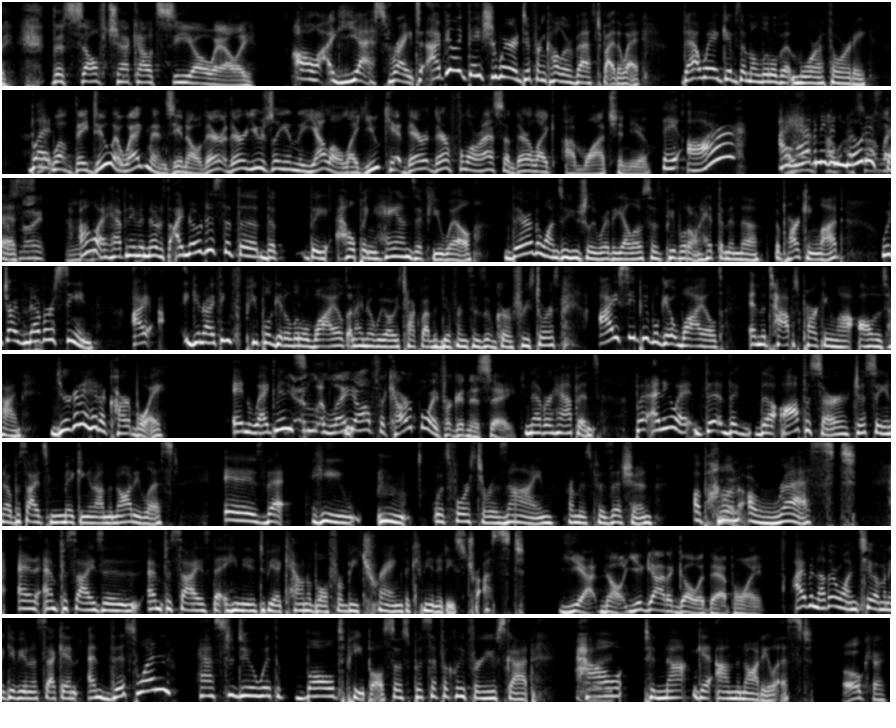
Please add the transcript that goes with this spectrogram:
The self checkout CO, Allie. Oh, yes, right. I feel like they should wear a different color vest, by the way. That way it gives them a little bit more authority. But Well, they do at Wegmans. You know, they're they're usually in the yellow. Like you can't. They're they're fluorescent. They're like, I'm watching you. They are? I Oh, haven't even I saw it noticed this. Mm-hmm. Oh, I haven't even noticed. I noticed that the, the the helping hands, if you will, they're the ones who usually wear the yellow so people don't hit them in the, the parking lot, which I've never seen. I you know, I think people get a little wild and I know we always talk about the differences of grocery stores. I see people get wild in the Tops parking lot all the time. You're going to hit a cart boy in Wegmans? L- Lay off the cart boy for goodness sake. Never happens. But anyway, the, the the officer, just so you know, besides making it on the naughty list, is that he was forced to resign from his position upon Good. arrest and emphasizes emphasized that he needed to be accountable for betraying the community's trust. Yeah, no, you got to go at that point. I have another one too. I'm going to give you in a second, and this one has to do with bald people. So specifically for you, Scott, how Right. to not get on the naughty list. Okay.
